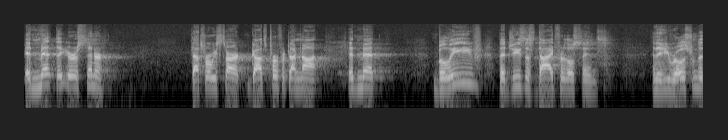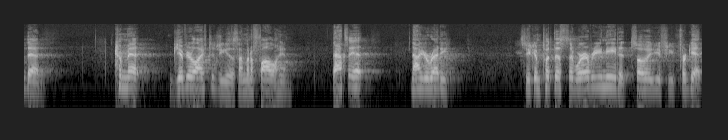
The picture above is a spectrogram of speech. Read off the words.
Admit that you're a sinner. That's where we start. God's perfect, I'm not. Admit. Believe that Jesus died for those sins and that he rose from the dead. Commit. Give your life to Jesus. I'm going to follow him. That's it. Now you're ready. So you can put this wherever you need it. So if you forget,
